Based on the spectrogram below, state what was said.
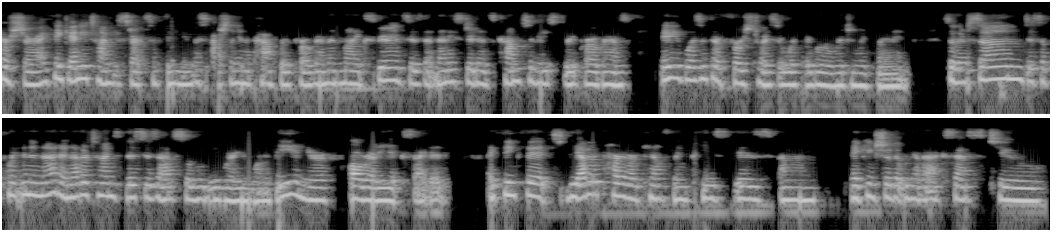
For sure. I think anytime you start something new, especially in a pathway program, and my experience is that many students come to these three programs, maybe it wasn't their first choice or what they were originally planning. So there's some disappointment in that. And other times, this is absolutely where you want to be and you're already excited. I think that the other part of our counseling piece is um, making sure that we have access to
